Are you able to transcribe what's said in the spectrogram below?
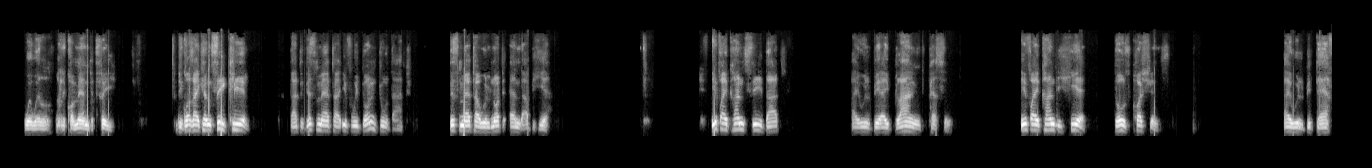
we will recommend three because I can see clearly that this matter, if we don't do that, this matter will not end up here. If I can't see that, I will be a blind person. If I can't hear those questions, I will be deaf.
